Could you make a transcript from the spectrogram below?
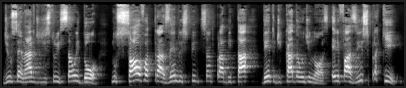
de um cenário de destruição e dor, nos salva trazendo o Espírito Santo para habitar dentro de cada um de nós. Ele faz isso para que,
